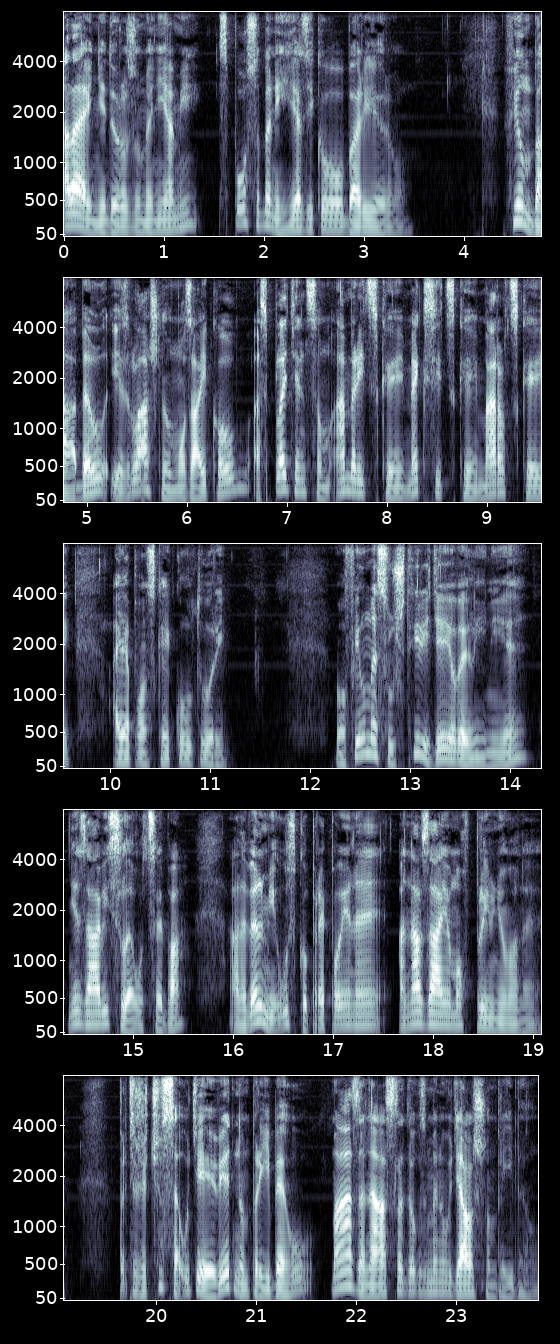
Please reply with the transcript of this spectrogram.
ale aj nedorozumeniami spôsobených jazykovou bariérou. Film Bábel je zvláštnou mozaikou a spletencom americkej, mexickej, marockej a japonskej kultúry. Vo filme sú štyri dejové línie, nezávislé od seba, ale veľmi úzko prepojené a navzájom ovplyvňované, pretože čo sa udeje v jednom príbehu, má za následok zmenu v ďalšom príbehu.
